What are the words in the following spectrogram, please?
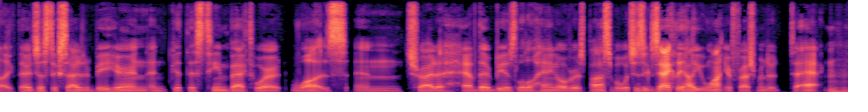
like they're just excited to be here and, and get this team back to where it was and try to have there be as little hangover as possible, which is exactly how you want your freshmen to, to act Mm-hmm.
